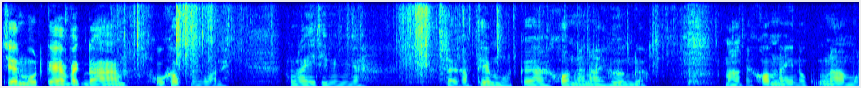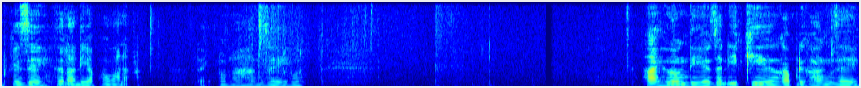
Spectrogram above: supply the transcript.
Trên một cái vách đá khô khốc này các bạn này. Hôm nay thì mình à, lại gặp thêm một cái khóm lá nài hương nữa. Mà cái khóm này nó cũng là một cái rể rất là đẹp các bạn ạ. Đấy, nó là hàng rể luôn. Hải hương thì rất ít khi gặp được hàng rể,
